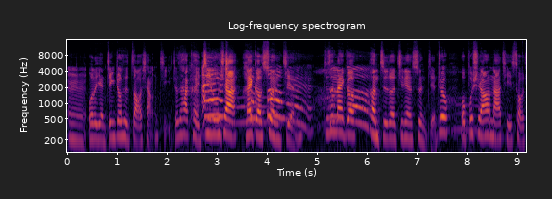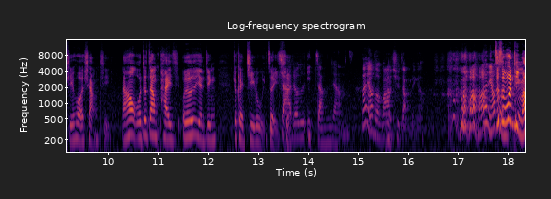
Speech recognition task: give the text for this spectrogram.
嗯，我的眼睛就是照相机，就是它可以记录下那个瞬间，就是那个很值得纪念的瞬间。就我不需要拿起手机或相机，然后我就这样拍，我就是眼睛就可以记录这一切。假就是一张这样子。那你要怎么帮他取档名啊？那你要这是问题吗？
